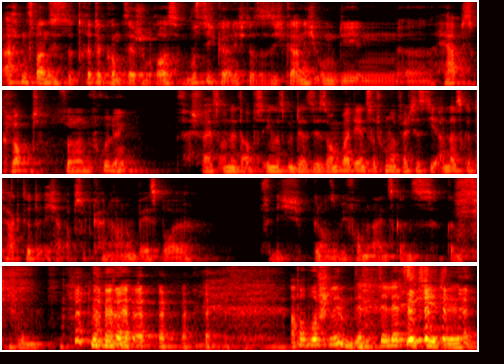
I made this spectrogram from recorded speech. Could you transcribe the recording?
28.03. kommt es ja schon raus. Wusste ich gar nicht, dass es sich gar nicht um den äh, Herbst kloppt, sondern Frühling. Ich weiß auch nicht, ob es irgendwas mit der Saison bei denen zu tun hat. Vielleicht ist die anders getaktet. Ich habe absolut keine Ahnung. Baseball finde ich genauso wie Formel 1 ganz, ganz schlimm. Apropos schlimm, der, der letzte Titel.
